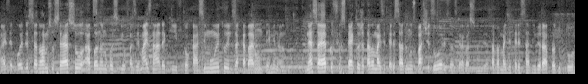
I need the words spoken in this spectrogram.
Mas depois desse enorme sucesso, a banda não conseguiu fazer mais nada que tocasse muito, eles acabaram terminando. Nessa época, o Phil Spector já estava mais interessado nos bastidores das gravações, já estava mais interessado em virar produtor.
